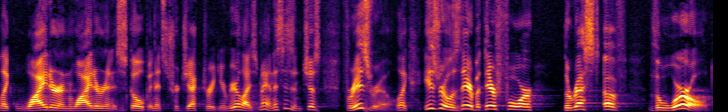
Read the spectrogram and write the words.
like wider and wider in its scope and its trajectory. And you realize, man, this isn't just for Israel. Like Israel is there, but they're for the rest of the world.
